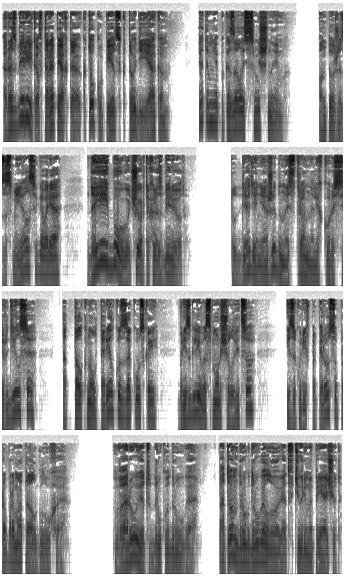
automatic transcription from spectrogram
Разбери-ка в торопях-то, кто купец, кто диакон. Это мне показалось смешным. Он тоже засмеялся, говоря, — Да ей-богу, черт их разберет. Тут дядя неожиданно и странно легко рассердился, оттолкнул тарелку с закуской, брезгливо сморщил лицо и, закурив папиросу, пробормотал глухо. — Воруют друг у друга, потом друг друга ловят, в тюрьмы прячут,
